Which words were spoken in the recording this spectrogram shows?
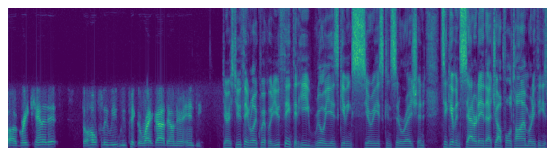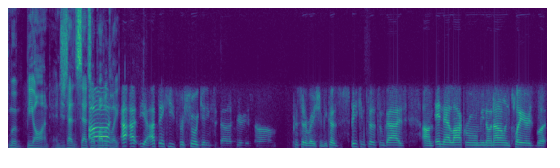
uh, great candidates. So hopefully we we pick the right guy down there in Indy. Darius, do you think really quickly? Do you think that he really is giving serious consideration to giving Saturday that job full time, or do you think he's moved beyond and just hasn't said so Uh, publicly? I, I, yeah, I think he's for sure getting uh, serious um, consideration because speaking to some guys um, in that locker room, you know, not only players but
